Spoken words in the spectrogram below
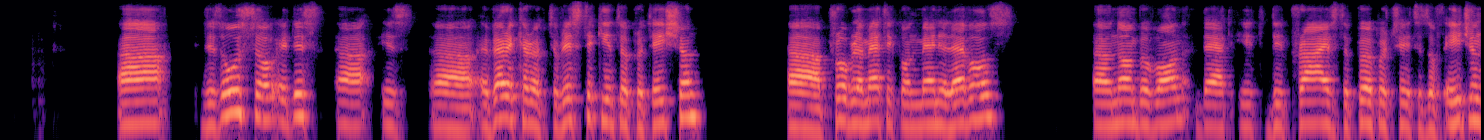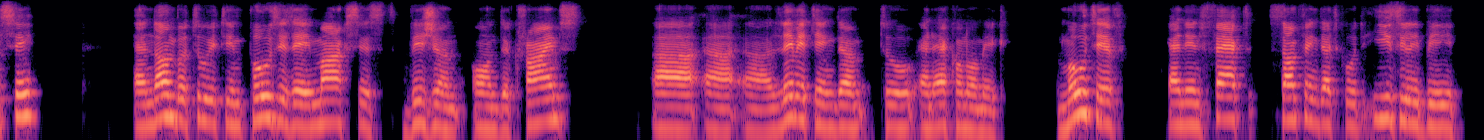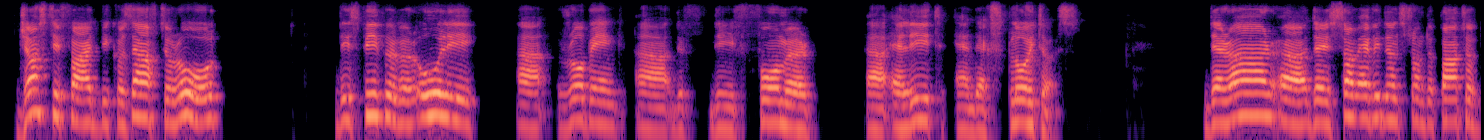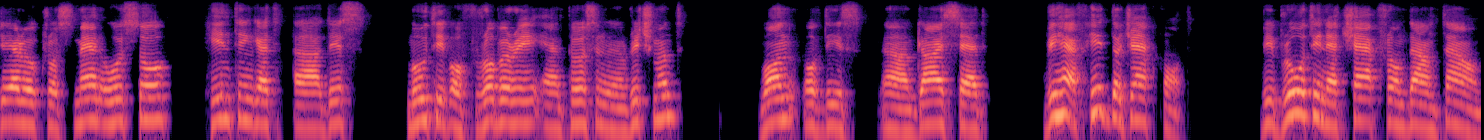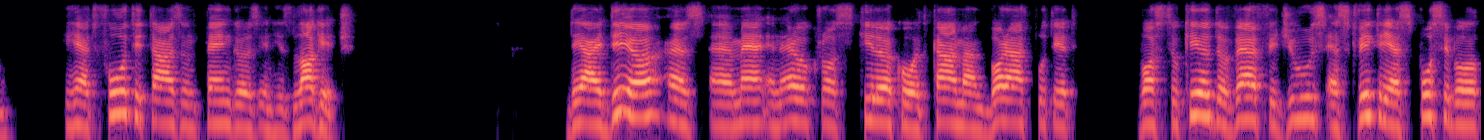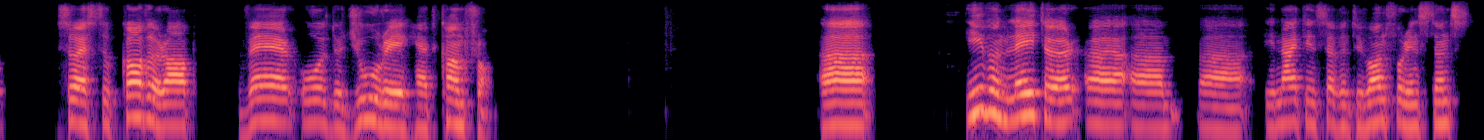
Uh, there's also, this uh, is uh, a very characteristic interpretation, uh, problematic on many levels. Uh, number one, that it deprives the perpetrators of agency. And number two, it imposes a Marxist vision on the crimes, uh, uh, uh, limiting them to an economic motive. And in fact, something that could easily be justified because after all, these people were only robbing uh, the, the former uh, elite and exploiters. There are uh, there is some evidence from the part of the Arrow Cross men also hinting at uh, this motive of robbery and personal enrichment. One of these uh, guys said, "We have hit the jackpot. We brought in a chap from downtown. He had 40,000 pengős in his luggage. The idea, as a man, an Arrow Cross killer called Kalman Borat put it, was to kill the wealthy Jews as quickly as possible so as to cover up where all the Jewry had come from. Uh, even later, uh, um, uh, in 1971, for instance,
